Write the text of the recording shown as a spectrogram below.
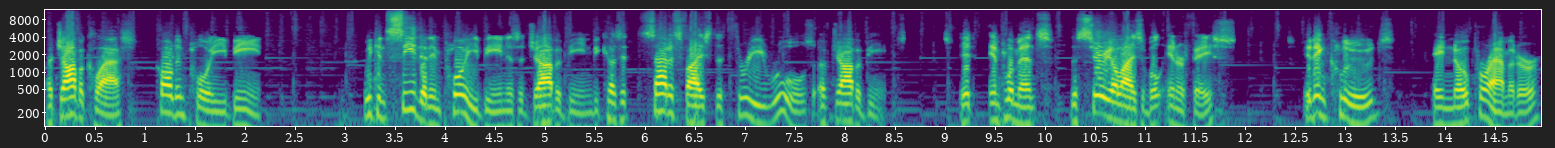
a Java class called employee bean. We can see that employee bean is a Java bean because it satisfies the three rules of Java beans. It implements the serializable interface. It includes a no parameter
